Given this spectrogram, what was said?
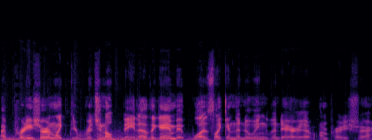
I'm pretty sure in like the original beta of the game, it was like in the New England area. I'm pretty sure.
